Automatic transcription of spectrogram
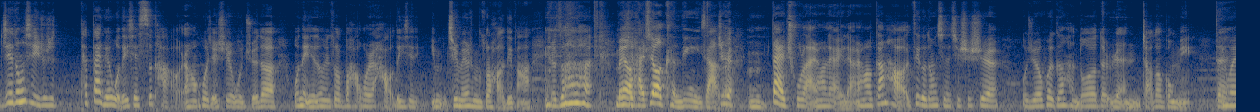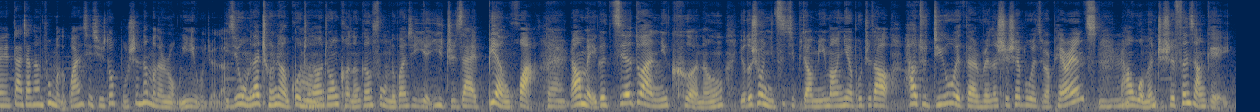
这些东西就是它带给我的一些思考，然后或者是我觉得我哪些东西做的不好或者好的一些，嗯其实没有什么做的好的地方啊，就做得没有，还是要肯定一下的。就是嗯，带出来，然后聊一聊，然后刚好这个东西呢，其实是我觉得会跟很多的人找到共鸣，对因为大家跟父母的关系其实都不是那么的容易，我觉得。以，及我们在成长过程当中，可能跟父母的关系也一直在变化。对。然后每一个阶段，你可能有的时候你自己比较迷茫，你也不知道 how to deal with the relationship with your parents、然后我们只是分享给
